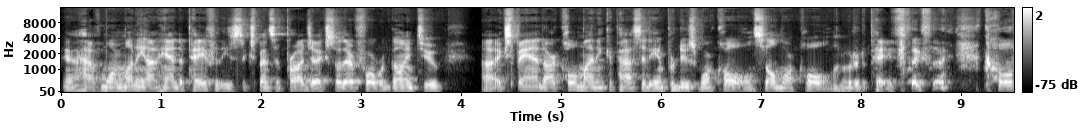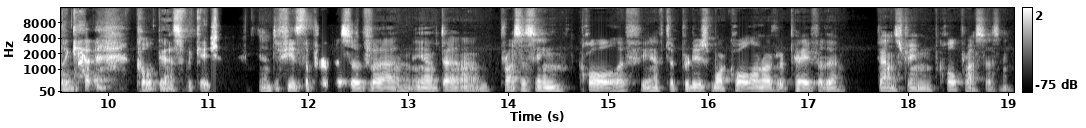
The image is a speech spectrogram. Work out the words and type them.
you know, have more money on hand to pay for these expensive projects. So therefore, we're going to uh, expand our coal mining capacity and produce more coal and sell more coal in order to pay for the coal to get coal gasification. And defeats the purpose of uh, you know uh, processing coal if you have to produce more coal in order to pay for the downstream coal processing.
